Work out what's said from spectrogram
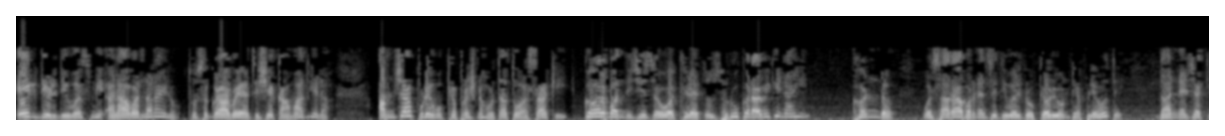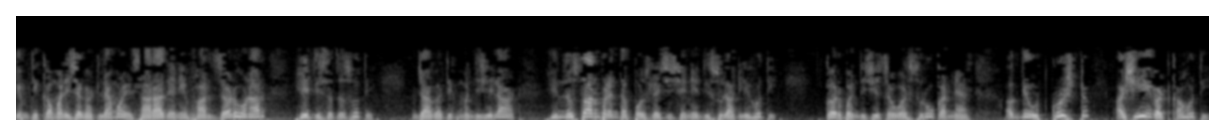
एक दीड दिवस मी अलाहाबादला राहिलो. तो सगळा वेळ अतिशय कामात गेला. आमच्या पुढे मुख्य प्रश्न होता तो असा की करबंदीची चळवळ खेड्यातून सुरू करावी की नाही? खंड व सारा भरण्याचे दिवस डोक्यावर येऊन ठेपले होते. धान्याच्या किमती कमालीच्या घटल्यामुळे सारा देणे फार जड होणार हे दिसतच होते. जागतिक मंदीची लाट हिंदुस्थानपर्यंत पोहोचल्याची चिन्हे दिसू लागली होती. करबंदीची चळवळ सुरू करण्यास अगदी उत्कृष्ट अशी ही घटका होती.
